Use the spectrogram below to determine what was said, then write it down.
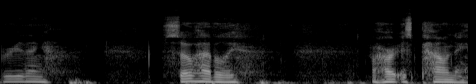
Breathing so heavily. My heart is pounding.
